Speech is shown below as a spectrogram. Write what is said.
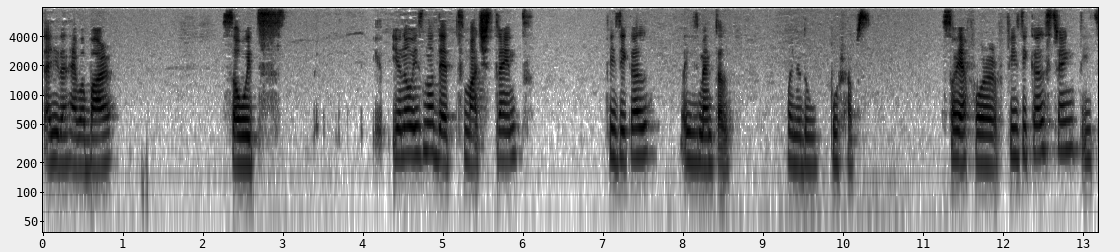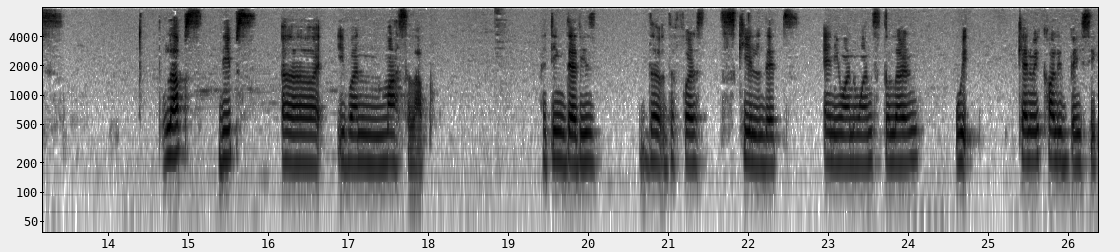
I didn't have a bar. So it's you know, it's not that much strength, physical, it's mental when you do push-ups. So yeah, for physical strength, it's pull-ups, dips, uh, even muscle up. I think that is the the first skill that anyone wants to learn. We can we call it basic?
